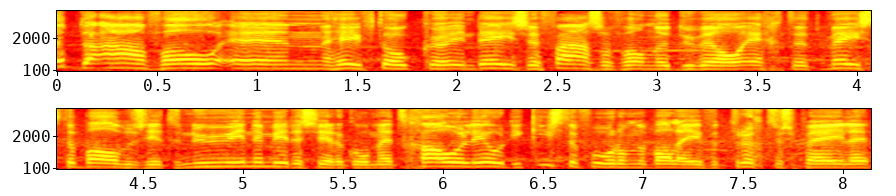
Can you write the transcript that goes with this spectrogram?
op de aanval. En heeft ook eh, in deze fase van het duel echt het meeste balbezit. Nu in de middencirkel met Gouwe Leeuw. Die kiest ervoor om de bal even terug te spelen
